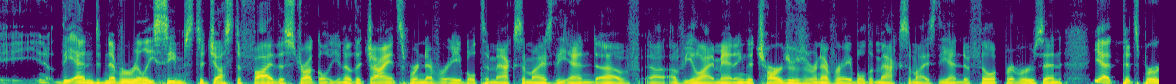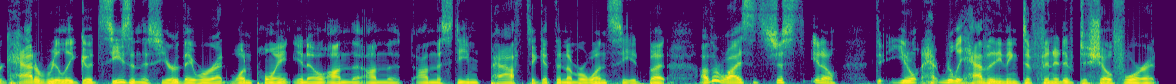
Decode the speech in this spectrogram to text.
you know the end never really seems to justify the struggle. You know the Giants were never able to maximize the end of uh, of Eli Manning. The Chargers were never able to maximize the end of Philip Rivers. And yeah, Pittsburgh had a really good season this year. They were at one point, you know, on the on the on the steam path to get the number one seed. But otherwise, it's just you know you don't ha- really have anything definitive to show for it,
